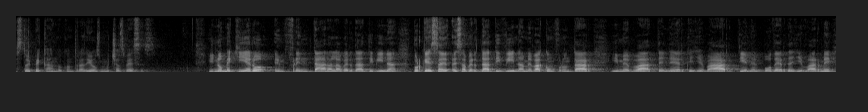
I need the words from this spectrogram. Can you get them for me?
Estoy pecando contra Dios muchas veces. Y no me quiero enfrentar a la verdad divina porque esa, esa, verdad divina me va a confrontar y me va a tener que llevar, tiene el poder de llevarme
